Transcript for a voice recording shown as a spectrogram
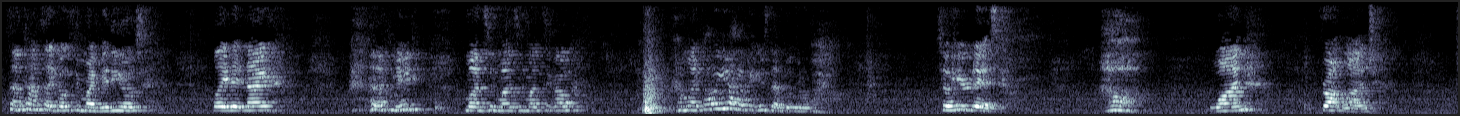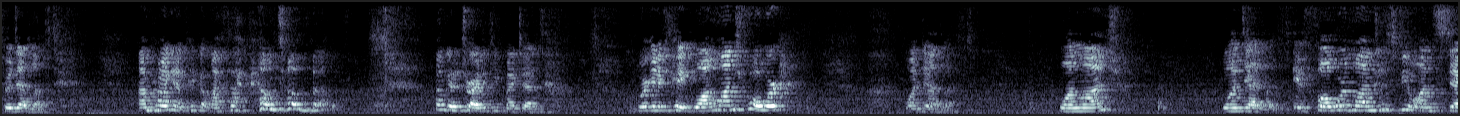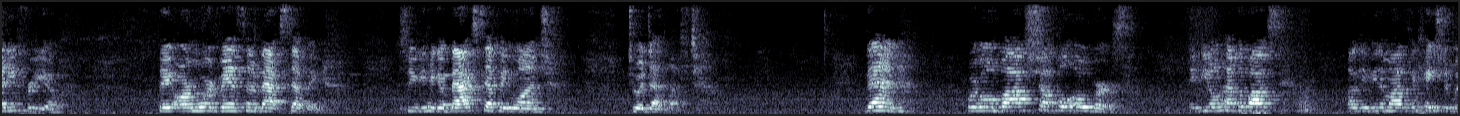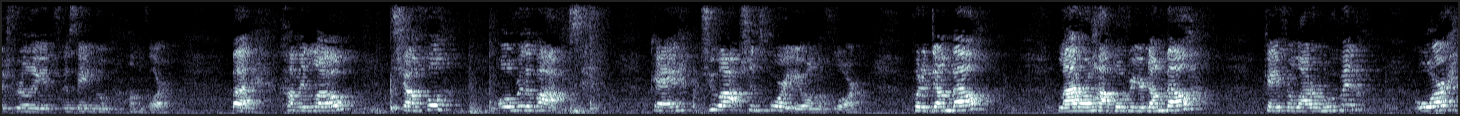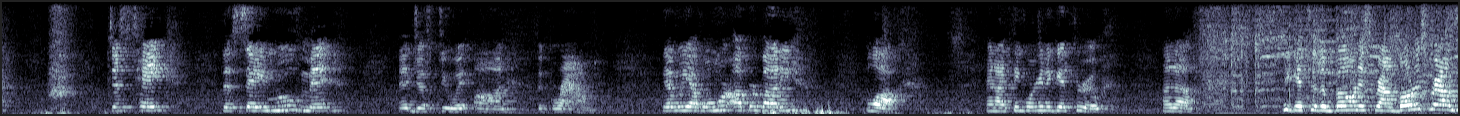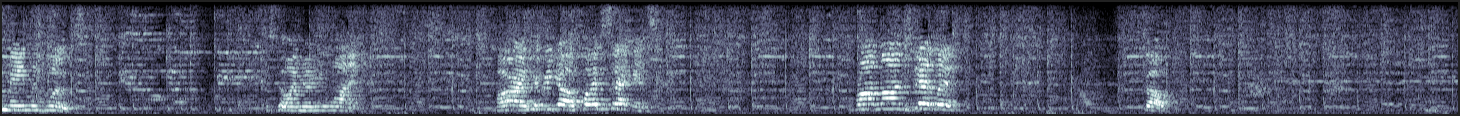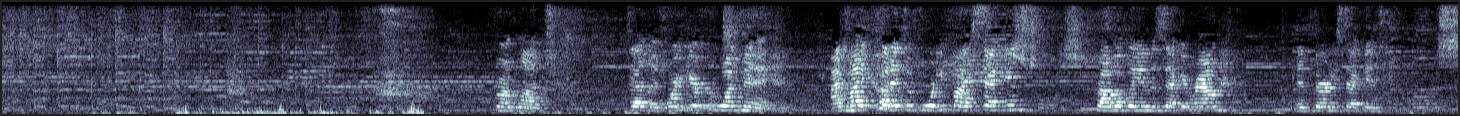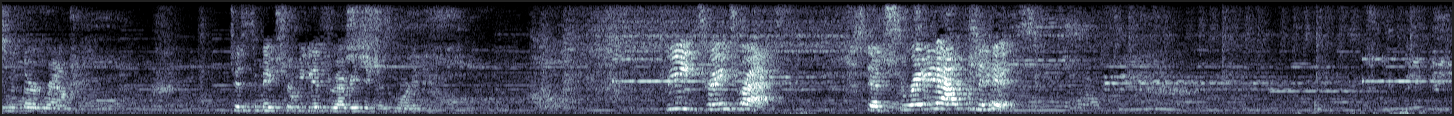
Sometimes I go through my videos late at night that I made months and months and months ago. I'm like, oh yeah, I haven't used that move in a while. So here it is. Oh, one front lunge to a deadlift. I'm probably gonna pick up my five pound dumbbells. I'm gonna try to keep my tens. We're gonna take one lunge forward, one deadlift. One lunge, one deadlift. If forward lunges feel unsteady for you, they are more advanced than a back stepping. So you can take a back stepping lunge to a deadlift. Then we're going box shuffle overs. If you don't have the box, I'll give you the modification, which really it's the same move on the floor. But come in low, shuffle over the box. Okay, two options for you on the floor. Put a dumbbell, lateral hop over your dumbbell, okay, for lateral movement, or just take the same movement and just do it on the ground. Then we have one more upper body block. And I think we're gonna get through enough to get to the bonus round. Bonus round's mainly glutes. So I know you want it. All right, here we go, five seconds. Front lunge deadlift. Go. Front lunge. Deadlift. We're here for one minute. I might cut it to 45 seconds, probably in the second round, and 30 seconds in the third round. Just to make sure we get through everything this morning. Feet, train tracks. Step straight out from the hips.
